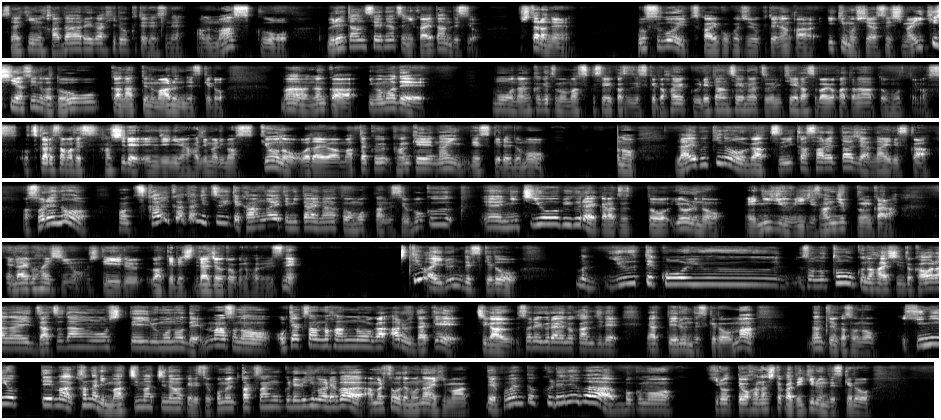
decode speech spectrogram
最近肌荒れがひどくてですね、あのマスクをウレタン製のやつに変えたんですよ。そしたらね、ものすごい使い心地よくて、なんか息もしやすいし、まあ息しやすいのがどうかなっていうのもあるんですけど、まあなんか今までもう何ヶ月もマスク生活ですけど、早くウレタン製のやつに手出せばよかったなと思ってます。お疲れ様です。走れエンジニア始まります。今日の話題は全く関係ないんですけれども、あの、ライブ機能が追加されたじゃないですか。まあ、それのこの使い方について考えてみたいなと思ったんですよ。僕、えー、日曜日ぐらいからずっと夜の、え、22時30分から、えー、ライブ配信をしているわけでして、ラジオトークの方でですね。してはいるんですけど、まあ、言うてこういう、そのトークの配信と変わらない雑談をしているもので、まあその、お客さんの反応があるだけ違う、それぐらいの感じでやっているんですけど、まあ、なんというかその、日によって、まあ、かなりまちまちなわけですよ。コメントたくさんくれる日もあれば、あまりそうでもない日もあって、コメントくれれば、僕も拾ってお話とかできるんですけど、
